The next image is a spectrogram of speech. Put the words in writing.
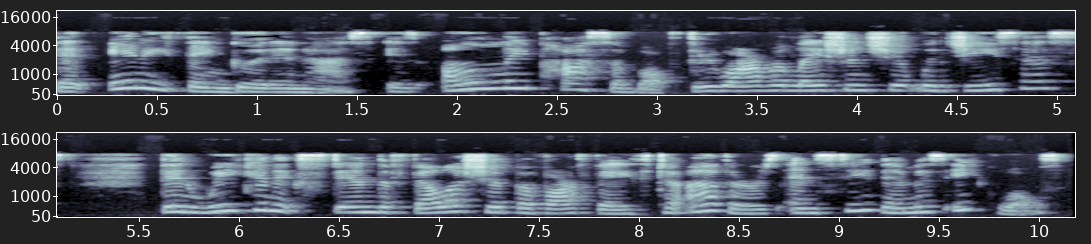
that anything good in us is only possible through our relationship with Jesus, then we can extend the fellowship of our faith to others and see them as equals.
